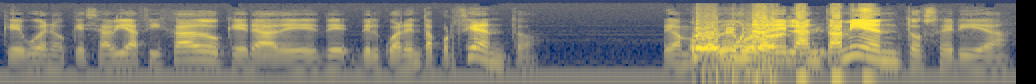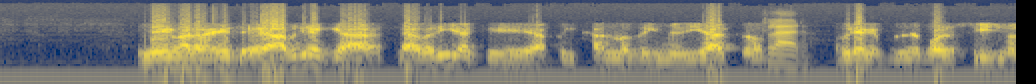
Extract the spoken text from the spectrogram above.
que, bueno, que se había fijado que era de, del 40%. Digamos, como un adelantamiento sería. Este, habría que, habría que aplicarlo de inmediato. Claro. Habría que poner bolsillo,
